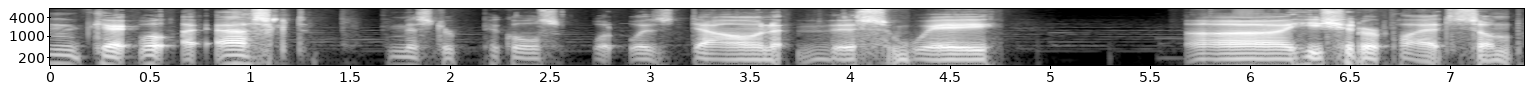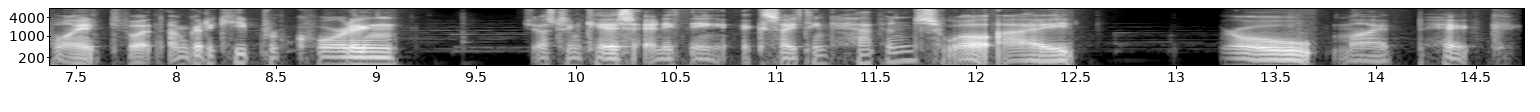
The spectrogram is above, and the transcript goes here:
Okay, well, I asked Mr. Pickles what was down this way. Uh, he should reply at some point, but I'm gonna keep recording just in case anything exciting happens while I throw my pick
